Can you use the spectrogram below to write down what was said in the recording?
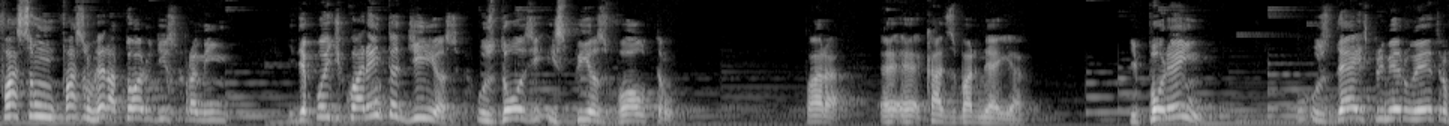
Faça um, faça um relatório disso para mim. E depois de 40 dias, os 12 espias voltam para é, é, Cades Barneia. E porém, os 10 primeiro entram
